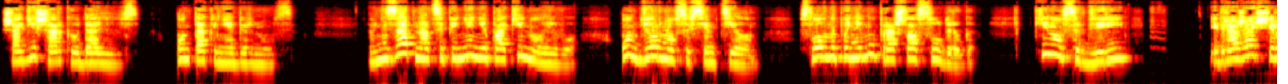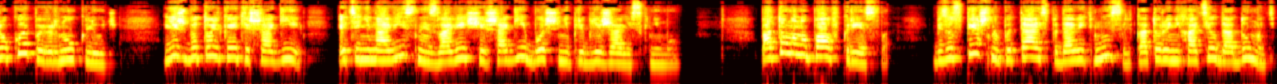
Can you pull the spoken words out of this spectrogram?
Шаги шаркой удалились. Он так и не обернулся. Внезапно оцепенение покинуло его. Он дернулся всем телом, словно по нему прошла судорога кинулся к двери и дрожащей рукой повернул ключ, лишь бы только эти шаги, эти ненавистные, зловещие шаги больше не приближались к нему. Потом он упал в кресло, безуспешно пытаясь подавить мысль, которую не хотел додумать,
